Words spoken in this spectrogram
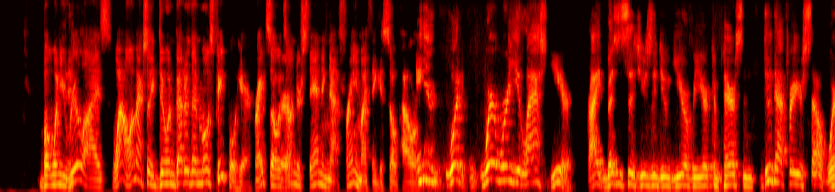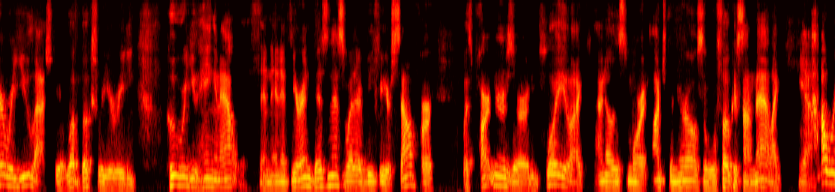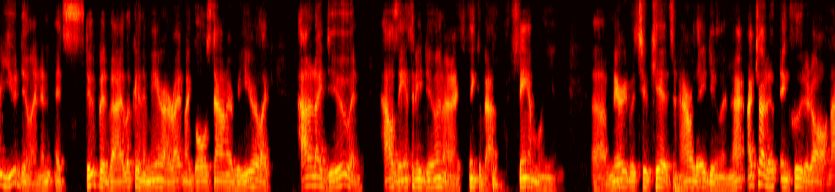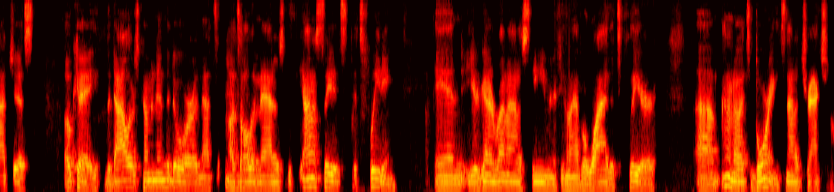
But when you mm-hmm. realize, wow, I'm actually doing better than most people here, right? So it's understanding that frame, I think, is so powerful. And what, where were you last year? Right? Businesses usually do year over year comparisons. Do that for yourself. Where were you last year? What books were you reading? Who were you hanging out with? And, and if you're in business, whether it be for yourself or with partners or an employee, like I know this is more entrepreneurial, so we'll focus on that. Like, yeah, how were you doing? And it's stupid, but I look in the mirror, I write my goals down every year. Like, how did I do? And how's Anthony doing? And I think about my family and uh, married with two kids and how are they doing? I, I, try to include it all, not just okay, the dollar's coming in the door, and that's mm-hmm. that's all that matters. But honestly, it's it's fleeting, and you're going to run out of steam. And if you don't have a why that's clear, um, I don't know, it's boring. It's not attractional.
